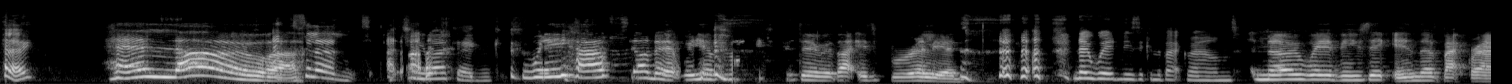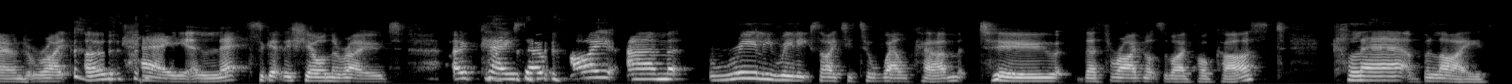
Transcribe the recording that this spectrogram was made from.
Hello. Hello. Excellent. Actually working. We have done it. We have managed to do it. That is brilliant. no weird music in the background. No weird music in the background. Right. Okay. let's get this show on the road. Okay. So I am really, really excited to welcome to the Thrive Not Survive podcast Claire Blythe,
